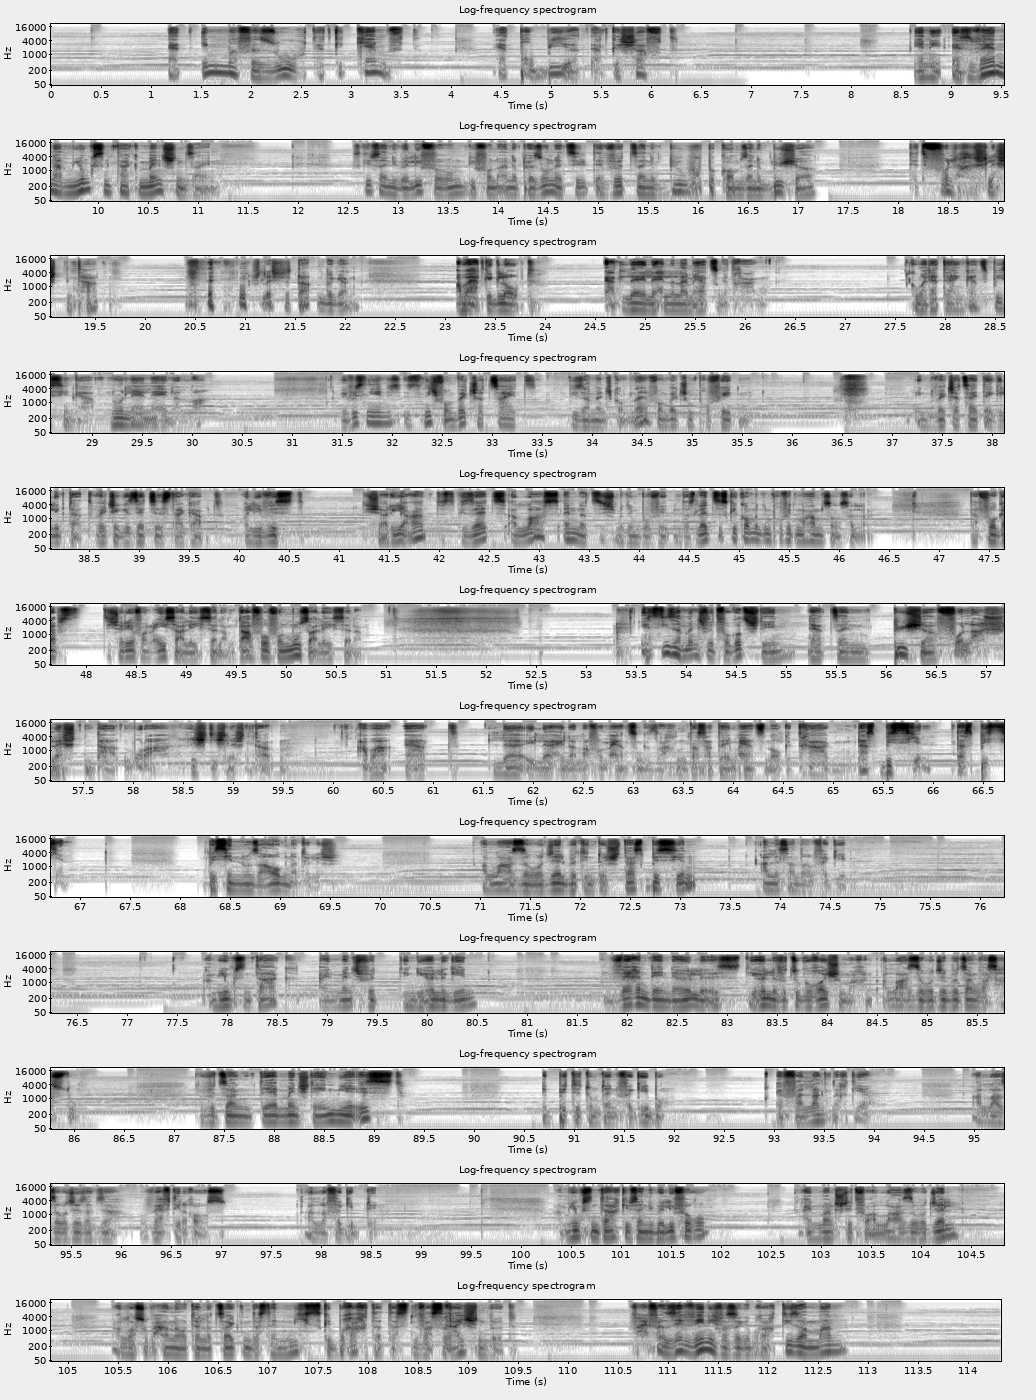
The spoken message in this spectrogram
Er hat immer versucht. Er hat gekämpft. Er hat probiert. Er hat geschafft. Yani, es werden am jüngsten Tag Menschen sein. Es gibt eine Überlieferung, die von einer Person erzählt, der wird seine Buch bekommen, seine Bücher. Der hat voller schlechten Taten. Nur schlechte Taten begangen. Aber er hat geglaubt. Er hat Leila Hillallah im Herzen getragen. Guck mal, der hat ein ganz bisschen gehabt. Nur Leila Hillallah. Wir wissen hier nicht, nicht von welcher Zeit dieser Mensch kommt, ne? von welchem Propheten in welcher Zeit er gelebt hat, welche Gesetze es da gab. Weil ihr wisst, die Scharia, das Gesetz Allahs ändert sich mit dem Propheten. Das letzte ist gekommen mit dem Propheten Muhammad. Davor gab es die Scharia von Isa, davor von Musa. Jetzt dieser Mensch wird vor Gott stehen, der hat seine Bücher voller schlechten Taten, Bruder. Richtig schlechten Taten. Aber er hat La ilaha illallah vom Herzen gesagt und das hat er im Herzen auch getragen. Das bisschen, das bisschen. Bisschen in unsere Augen natürlich. Allah Azzawajal wird ihn durch das bisschen alles andere vergeben. Am jüngsten Tag, ein Mensch wird in die Hölle gehen und während er in der Hölle ist, die Hölle wird so Geräusche machen. Allah Azzawajal wird sagen, was hast du? Er wird sagen, der Mensch, der in mir ist, er bittet um deine Vergebung. Er verlangt nach dir. Allah Azzawajal sagt, werf den raus. Allah vergibt ihn. Am jüngsten Tag gibt es eine Überlieferung. Ein Mann steht vor Allah Azzawajal. Allah subhanahu wa ta'ala zeigt ihm, dass der nichts gebracht hat, dass was reichen wird. War einfach sehr wenig, was er gebracht. Dieser Mann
